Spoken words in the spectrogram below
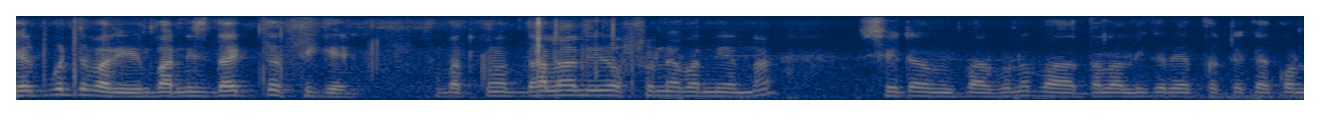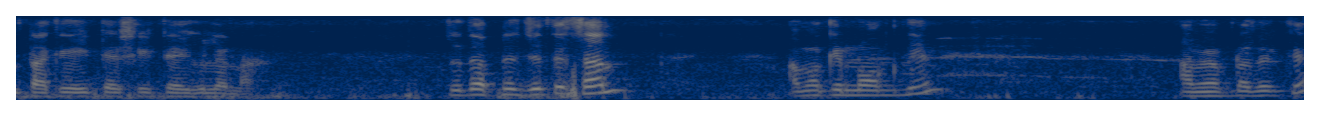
হেল্প করতে পারি বা নিজ দায়িত্বের থেকে। বাট কোনো দালালির অপশনে আবার নিয়েন না, সেটা আমি পারব না বা দালালি করে এত টাকা কন্টাকে এইটা, সেইটা এগুলো না। যদি আপনি যেতে চান, আমাকে নক দিন। আমি আপনাদেরকে,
